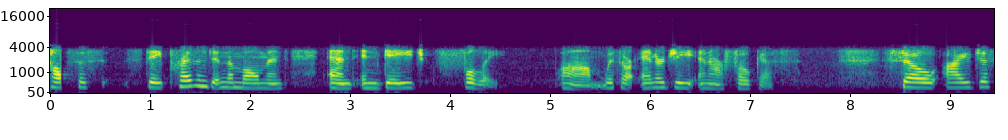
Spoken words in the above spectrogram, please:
helps us stay present in the moment and engage fully um, with our energy and our focus. So I just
